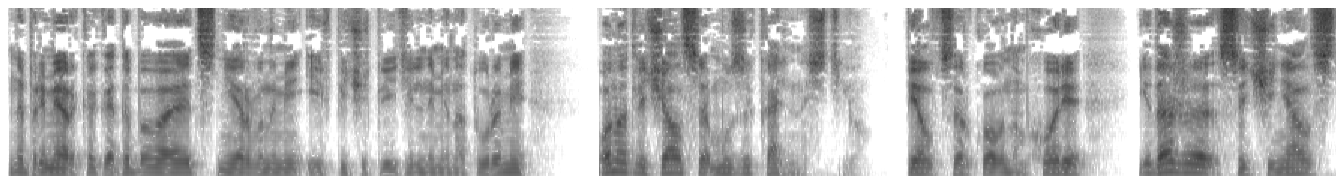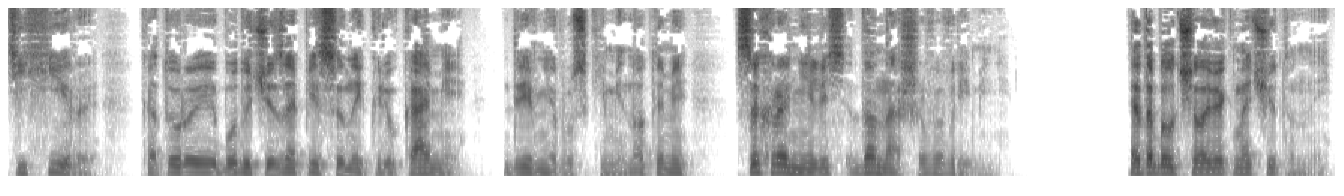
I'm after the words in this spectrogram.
Например, как это бывает с нервными и впечатлительными натурами, он отличался музыкальностью, пел в церковном хоре и даже сочинял стихиры, которые, будучи записаны крюками, древнерусскими нотами, сохранились до нашего времени. Это был человек начитанный,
